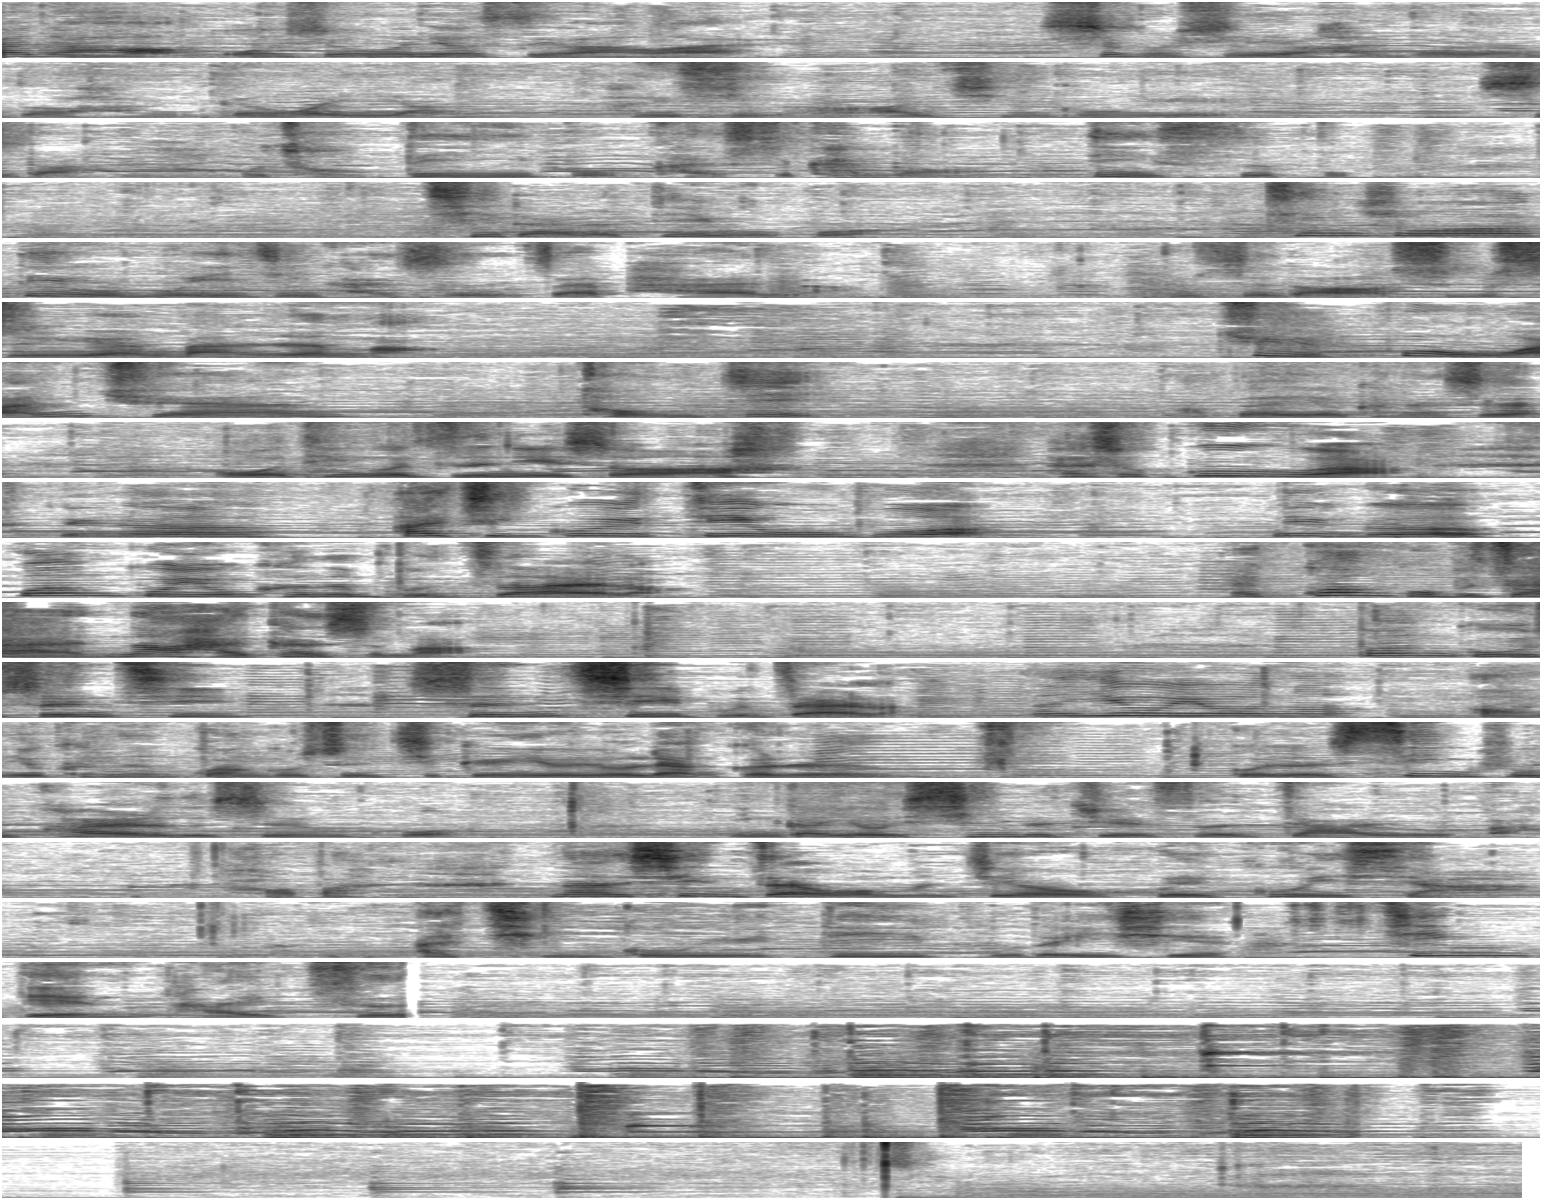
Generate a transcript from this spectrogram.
大家好，我是蜗牛 C Y Y。是不是有很多人都很跟我一样很喜欢《爱情公寓》？是的，我从第一部开始看到第四部，期待的第五部。听说第五部已经开始在拍了，不知道是不是原班人马。据不完全统计，啊，对，有可能是我听我子女说啊，他说姑姑啊，那个《爱情公寓》第五部，那个关谷有可能不在了。哎，关谷不在，那还看什么？关谷神奇，神奇不在了，那悠悠呢？哦，有可能关谷神奇跟悠悠两个人过着幸福快乐的生活。应该有新的角色加入吧？好吧，那现在我们就回顾一下《爱情公寓》第一部的一些经典台词。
